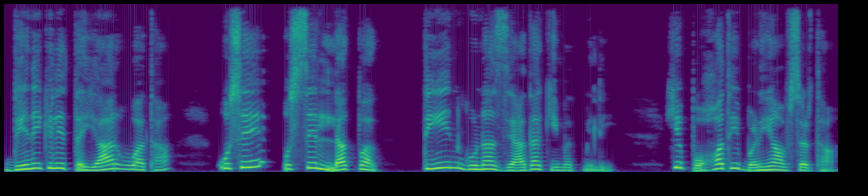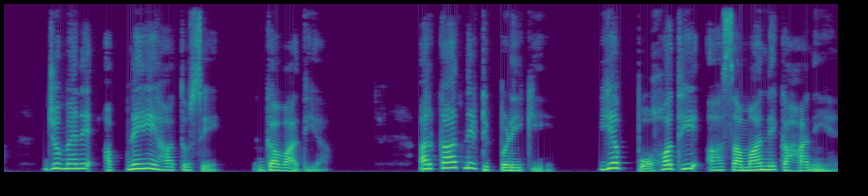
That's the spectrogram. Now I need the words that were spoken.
देने के लिए तैयार हुआ था, उसे, उससे लगभग तीन गुना ज़्यादा कीमत मिली। ये बहुत ही बढ़िया अवसर था, जो मैंने अपने ही हाथों से गवा दिया। अरकात ने टिप्पणी की, यह बहुत ही असामान्य कहानी है,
